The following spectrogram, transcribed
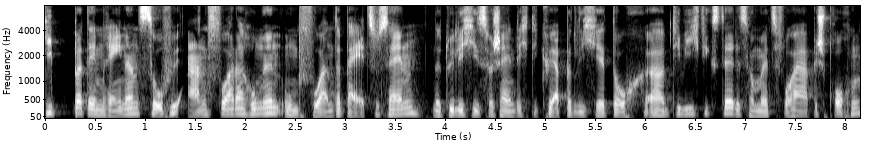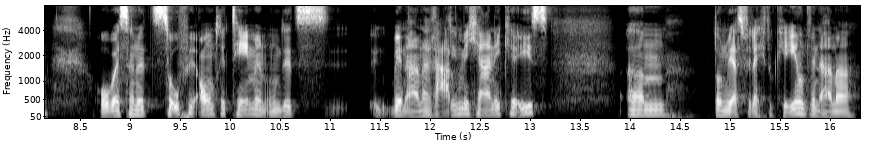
gibt bei dem Rennen so viele Anforderungen, um vorn dabei zu sein. Natürlich ist wahrscheinlich die körperliche doch äh, die wichtigste, das haben wir jetzt vorher auch besprochen. Aber es sind jetzt so viele andere Themen und jetzt wenn einer Radlmechaniker ist, ähm, dann wäre es vielleicht okay. Und wenn einer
